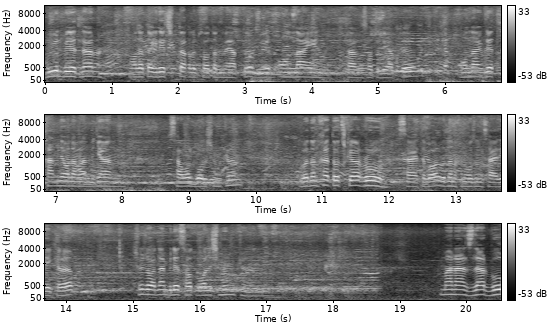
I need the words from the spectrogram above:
Bu yil biletlar odatdagidek chipta qilib sotilmayapti. Bu yil onlayn tarzda sotilyapti. Onlayn bilet qanday olaman degan savol bo'lishi mumkin. vdnx.ru sayti bor. Vdnxni o'zini saytiga kirib shu joydan bilet sotib olish mumkin. Mana sizlar bu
